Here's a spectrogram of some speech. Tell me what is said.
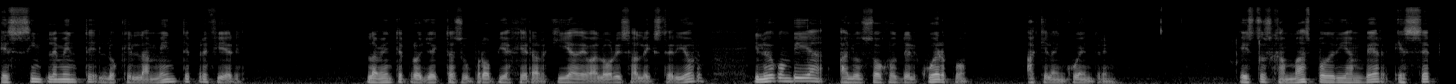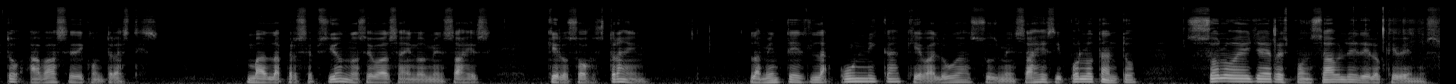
es simplemente lo que la mente prefiere. La mente proyecta su propia jerarquía de valores al exterior y luego envía a los ojos del cuerpo a que la encuentren. Estos jamás podrían ver excepto a base de contrastes. Mas la percepción no se basa en los mensajes que los ojos traen, la mente es la única que evalúa sus mensajes y por lo tanto solo ella es responsable de lo que vemos.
